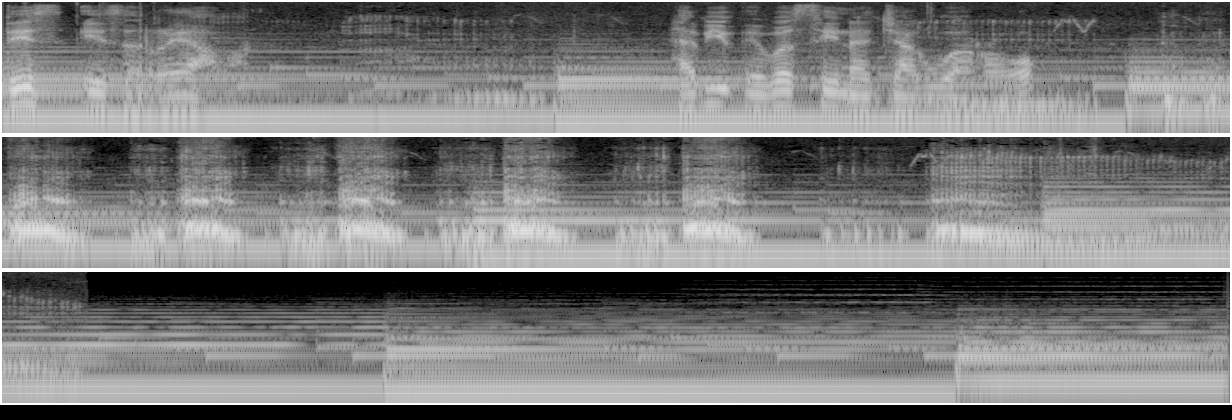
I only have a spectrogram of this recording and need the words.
This is a rare one. Have you ever seen a jaguar roar?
